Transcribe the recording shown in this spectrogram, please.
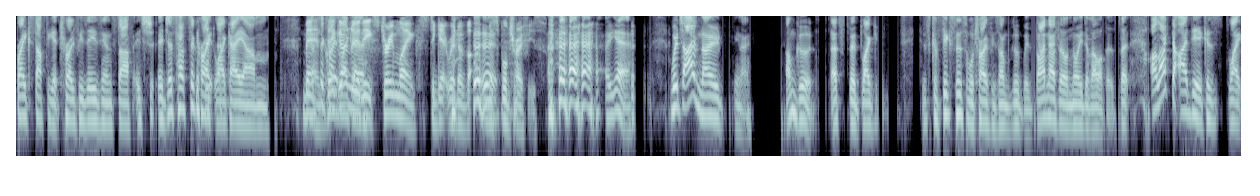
break stuff to get trophies easy and stuff. It sh- it just has to create like a um Man, they're going like to a- the extreme lengths to get rid of missable trophies. yeah, which I've no, you know, I'm good. That's the like this can fix missable trophies. I'm good with, but I don't know if it'll annoy developers. But I like the idea because like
